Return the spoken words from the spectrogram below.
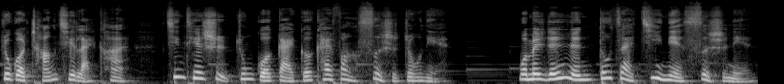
如果长期来看，今天是中国改革开放四十周年，我们人人都在纪念四十年。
